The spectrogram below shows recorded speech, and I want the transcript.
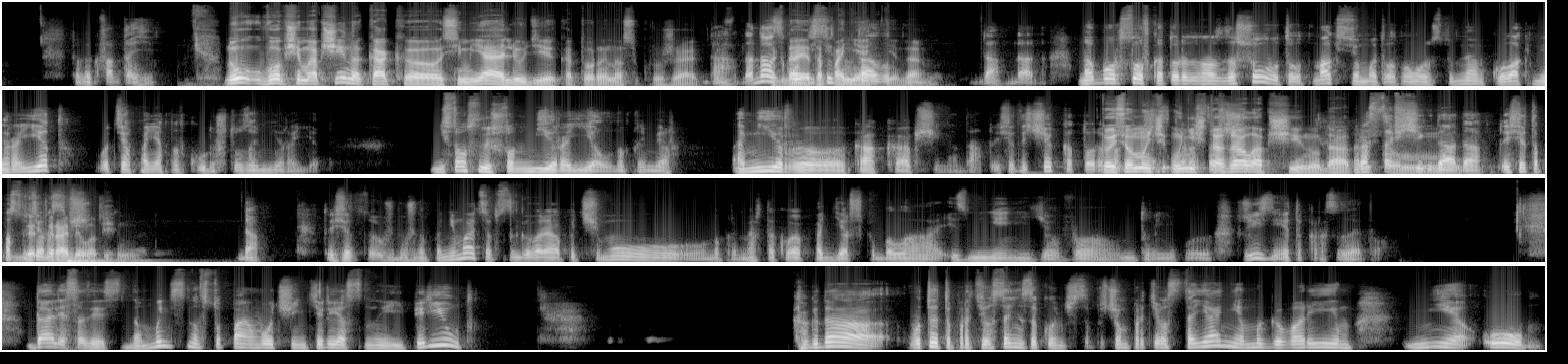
ну, фантазии. Ну, в общем, община как э, семья, люди, которые нас окружают. Да, до нас Тогда это действительно, да, понятнее, вот, да. да, да, да. Набор слов, который до нас дошел, вот, вот максимум, это вот мы можем вспоминаем кулак мироед. Вот теперь понятно, откуда, что за мироед. Не в том смысле, что он мира ел, например, а мир э, как община, да. То есть это человек, который То есть он уничтожал ростовщик. общину, да. Ростовщик, он да, да. То есть это, по сути, грабил общину. То есть это уже нужно понимать, собственно говоря, почему, например, такая поддержка была изменений в внутренней жизни, это как раз из-за этого. Далее, соответственно, мы действительно вступаем в очень интересный период, когда вот это противостояние закончится. Причем противостояние мы говорим не о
